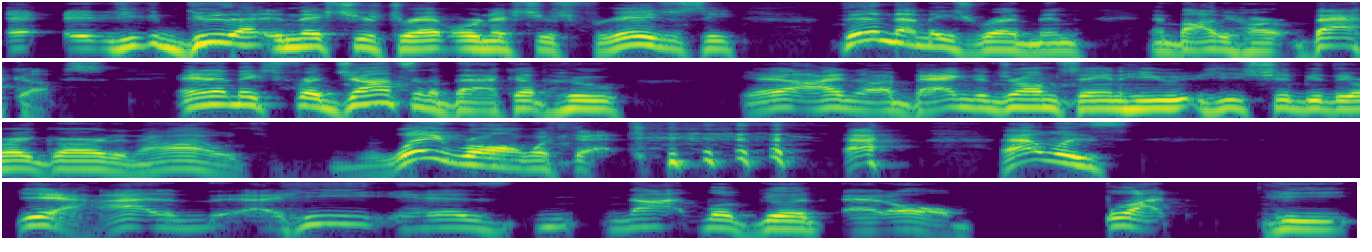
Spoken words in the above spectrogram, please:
if you can do that in next year's draft or next year's free agency, then that makes Redmond and Bobby Hart backups, and that makes Fred Johnson a backup. Who, yeah, I know I banged the drum saying he he should be the right guard, and I was way wrong with that. that, was, yeah, I, he has not looked good at all, but he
